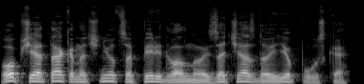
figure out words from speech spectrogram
Общая атака начнется перед волной за час до ее пуска.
